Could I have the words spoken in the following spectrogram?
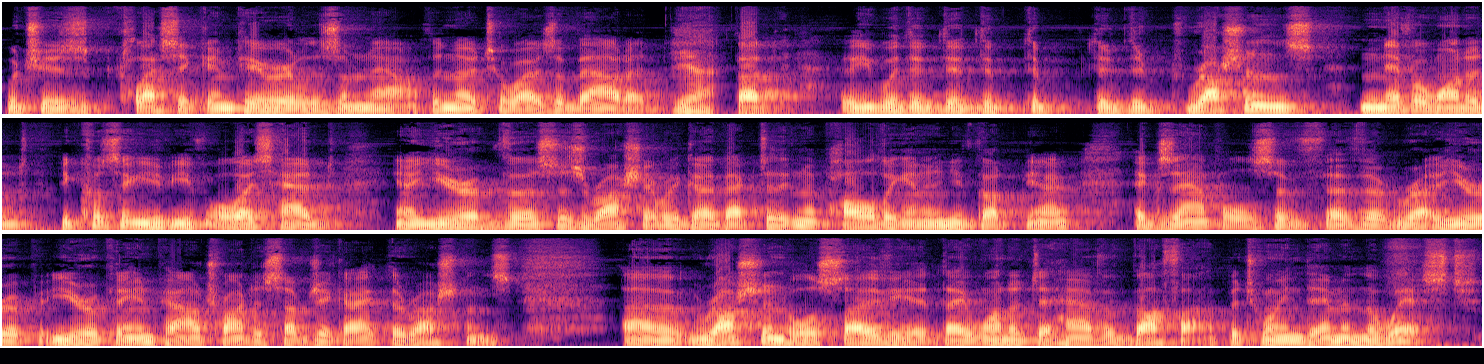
which is classic imperialism now. There are no two ways about it. Yeah. But the, the, the, the Russians never wanted, because you've always had you know, Europe versus Russia. We go back to Napoleon and you've got you know, examples of, of Europe, European power trying to subjugate the Russians. Uh, Russian or Soviet, they wanted to have a buffer between them and the West.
